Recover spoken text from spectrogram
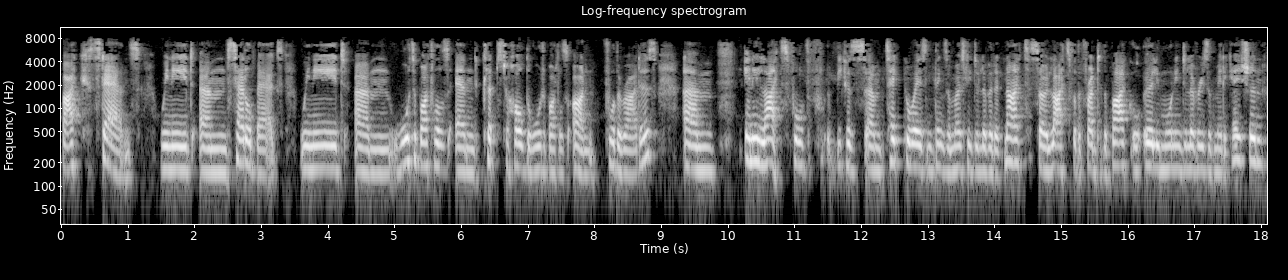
bike stands. We need um, saddlebags. We need um, water bottles and clips to hold the water bottles on for the riders. Um, any lights for the, because um, takeaways and things are mostly delivered at night, so lights for the front of the bike or early morning deliveries of medication.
